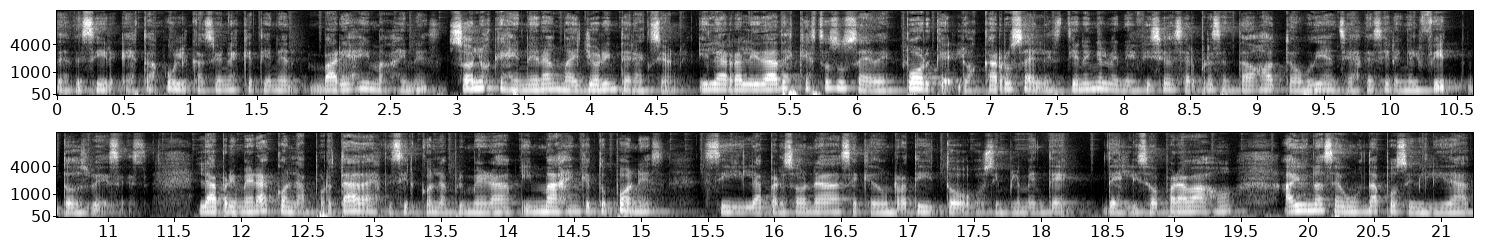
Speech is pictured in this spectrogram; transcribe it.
es decir, estas publicaciones que tienen varias imágenes, son los que generan mayor interacción. Y la realidad es que esto sucede porque los carruseles tienen el beneficio de ser presentados a tu audiencia, es decir, en el feed dos veces. La primera con la portada, es decir, con la primera imagen que tú pones, si la persona se quedó un ratito o simplemente deslizó para abajo, hay una segunda posibilidad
